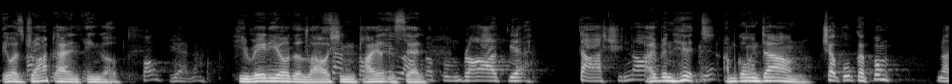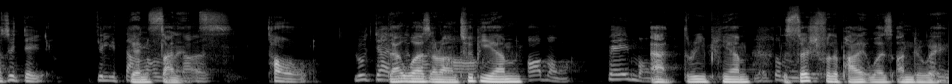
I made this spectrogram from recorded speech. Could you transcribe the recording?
It was dropped at an angle. He radioed the Laotian pilot and said, I've been hit. I'm going down. Then silence. That was around 2 p.m. At 3 p.m., the search for the pilot was underway.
